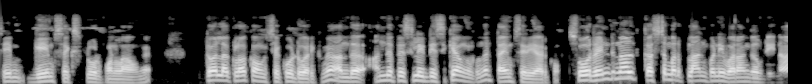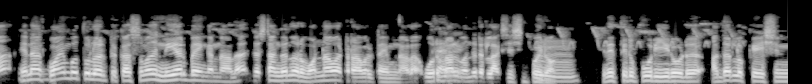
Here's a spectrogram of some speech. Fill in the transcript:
சேம் கேம்ஸ் எக்ஸ்ப்ளோர் பண்ணலாம் அவங்க. டுவெல் ஓ கிளாக் அவங்க செக் அவுட் வரைக்குமே அந்த அந்த ஃபெசிலிட்டிஸ்க்கே அவங்களுக்கு வந்து டைம் சரியா இருக்கும். ஸோ ரெண்டு நாள் கஸ்டமர் பிளான் பண்ணி வராங்க அப்படின்னா ஏன்னா கோயம்புத்தூர்ல இருக்க கஸ்டமர் நியர்பைங்கனால ஜஸ்ட் அங்க இருந்து ஒரு ஒன் ஹவர் டிராவல் டைம்னால ஒரு நாள் வந்து ரிலாக்ஸேஷன் போயிடுவாங்க. இதே Tiruppur Erode other location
